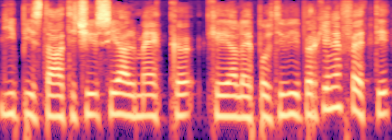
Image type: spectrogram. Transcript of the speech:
gli IP statici sia al Mac che all'Apple TV perché in effetti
